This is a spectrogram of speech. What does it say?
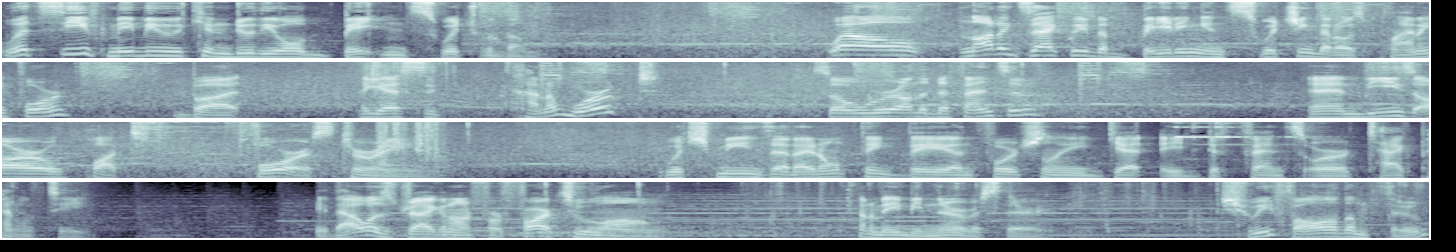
Let's see if maybe we can do the old bait and switch with them. Well, not exactly the baiting and switching that I was planning for, but I guess it kind of worked. So we're on the defensive. And these are, what, forest terrain. Which means that I don't think they unfortunately get a defense or attack penalty. Okay, that was dragging on for far too long. Kind of made me nervous there. Should we follow them through?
